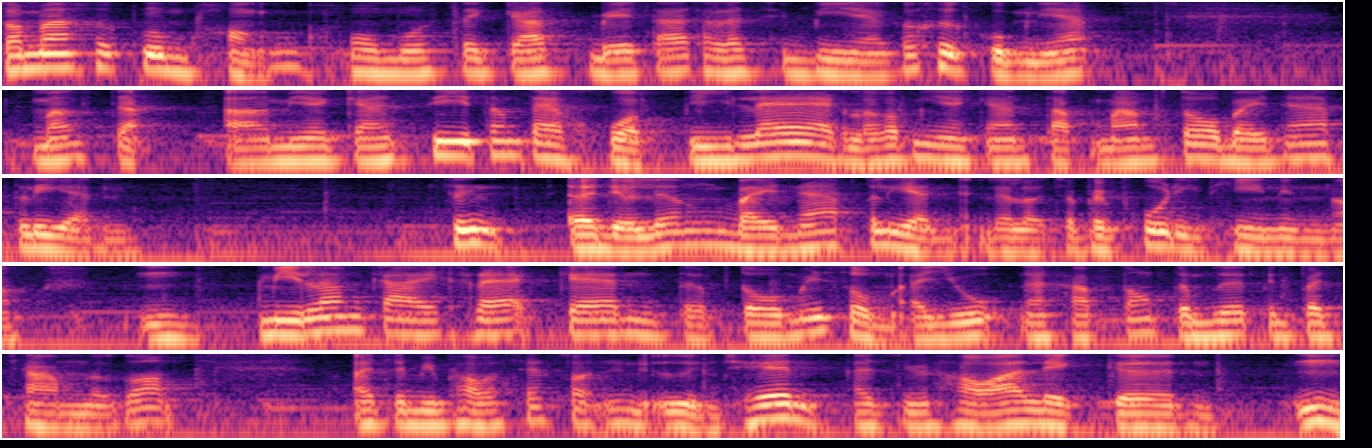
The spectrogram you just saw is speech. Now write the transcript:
ต่อมาคือกลุ่มของโฮโมไซกัสเบต้าทาลัสซีเมียก็คือกลุ่มนี้มักจะมีอาการซีดตั้งแต่ขวบปีแรก แล้วก็มีอาการตับม้ามโตใบหน้าเปลี่ยน ซึ่งเดี๋ยวเรื่องใบหน้าเปลี่ยนเนี่ยเดี๋ยวเราจะไปพูดอีกทีหนึ่งเนาะมีร่างกายแคระแกร็นเติบโตไม่สมอายุนะครับ ต้องเติมเลือดเป็นประจำแล้วก็อาจจะมีภาวะแทรกซ้อนอื่นๆ เช่น อาจจะมีภาวะเหล็กเกิน อืม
